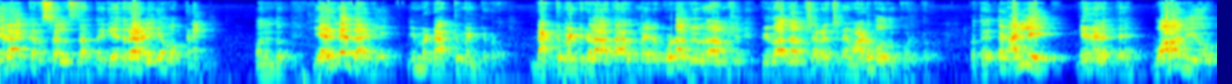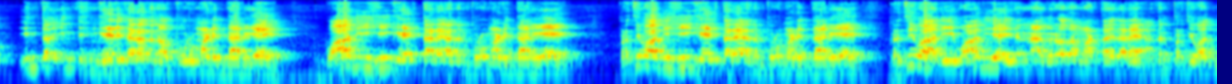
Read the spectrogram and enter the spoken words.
ನಿರಾಕರಿಸಲ್ಸಿದಂಥ ಎದುರಾಳಿಗೆ ಒಕ್ಕಣೆ. ಒಂದು. ಎರಡನೇದಾಗಿ ನಿಮ್ಮ ಡಾಕ್ಯುಮೆಂಟ್ಗಳು ಡಾಕ್ಯುಮೆಂಟ್ಗಳ ಆಧಾರದ ಮೇಲೂ ಕೂಡ ವಿವಾದಾಂಶ ವಿವಾದಾಂಶ ರಚನೆ ಮಾಡ್ಬೋದು ಕೋರ್ಟು. ಗೊತ್ತಾಯ್ತಾ? ಅಲ್ಲಿ ಏನು ಹೇಳುತ್ತೆ? ವಾದಿಯು ಇಂಥ ಇಂಥ ಹಿಂಗೆ ಹೇಳಿದ್ದಾರೆ, ಅದನ್ನು ನಾವು ಪ್ರೂವ್ ಮಾಡಿದ್ದಾರೆಯೇ? ವಾದಿ ಹೀಗೆ ಹೇಳ್ತಾರೆ, ಅದನ್ನು ಪ್ರೂವ್ ಮಾಡಿದ್ದಾರೆಯೇ? ಪ್ರತಿವಾದಿ ಹೀಗೆ ಹೇಳ್ತಾರೆ, ಅದನ್ನು ಪ್ರೂವ್ ಮಾಡಿದ್ದಾರೆಯೇ? ಪ್ರತಿವಾದಿ, ವಾದಿಯ ಇದನ್ನು ವಿರೋಧ ಮಾಡ್ತಾ ಇದ್ದಾರೆ, ಅದನ್ನು ಪ್ರತಿವಾದಿ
